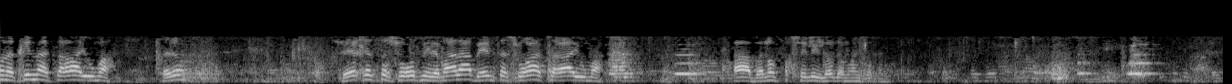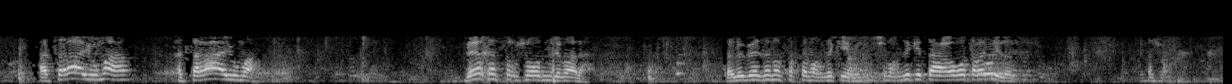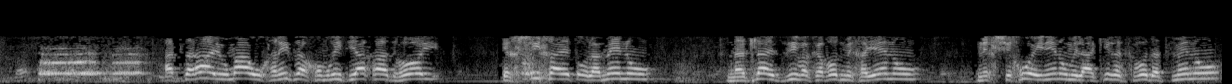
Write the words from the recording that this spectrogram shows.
אנחנו נתחיל מהצהרה איומה, בסדר? בערך עשר שורות מלמעלה, באמצע השורה הצהרה איומה. אה, בנוסח שלי, לא יודע מה יש לכם. הצהרה איומה, הצהרה איומה. בערך עשר שורות מלמעלה. תלוי באיזה נוסח אתם מחזיקים. מי שמחזיק את האורות הרגיל, אז... הצהרה האיומה הרוחנית והחומרית יחד, הוי, החשיכה את עולמנו, נטלה את זיו הכבוד מחיינו, נחשכו עינינו מלהכיר את כבוד עצמנו,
